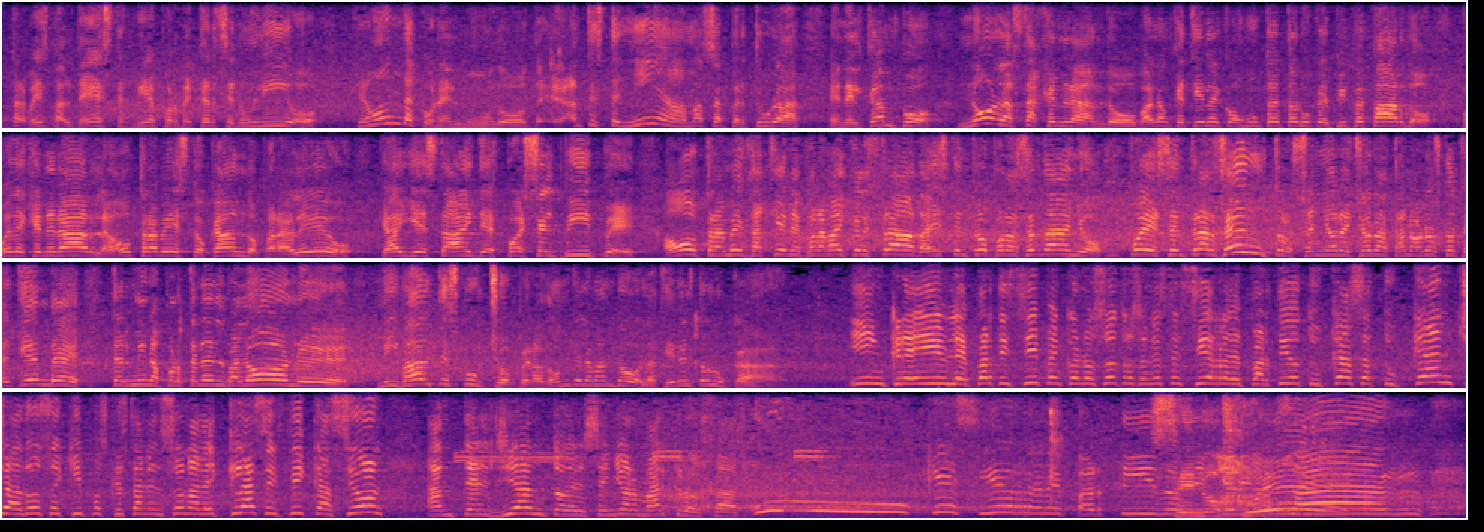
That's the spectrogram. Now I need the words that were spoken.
Otra vez Valdés termina por meterse en un lío. ¿Qué onda con el mudo? Antes tenía más apertura en el campo. No la está generando. Balón que tiene el conjunto de Toluca, el Pipe Pardo. Puede generarla. Otra vez tocando para Leo. Que ahí está. Y después el Pipe. Otra vez la tiene para Michael Estrada. Este entró para hacer daño. Puede centrar centro, señores. Jonathan Orozco te tiende. Termina por tener el balón. Eh, Nival te escucho. Pero ¿a dónde la mandó? La tiene el Toluca. Increíble, participen con nosotros en este cierre de partido Tu Casa, Tu Cancha, dos equipos que están en zona de clasificación ante el llanto del señor Marc Rosas. ¡Uh! ¡Qué cierre de partido! Se nos fue. Sar!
